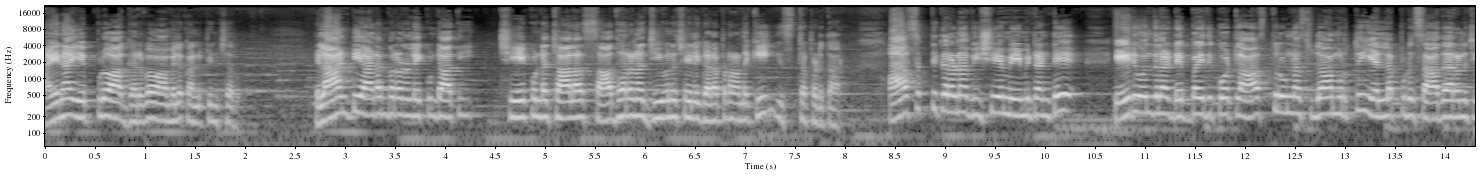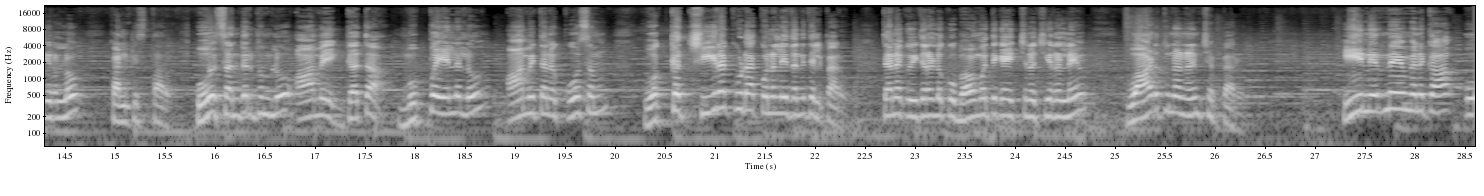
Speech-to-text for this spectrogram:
అయినా ఎప్పుడూ ఆ గర్వం ఆమెలో కనిపించరు. ఎలాంటి ఆడంబరాలు లేకుండా అతి చేయకుండా చాలా సాధారణ జీవనశైలి గడపడానికి ఇష్టపడతారు. ఆసక్తికరమైన విషయం ఏమిటంటే ఏడు వందల డెబ్బై ఐదు కోట్ల ఆస్తులున్న సుధామూర్తి ఎల్లప్పుడూ సాధారణ చీరల్లో కనిపిస్తారు. ఓ సందర్భంలో ఆమె గత ముప్పై ఏళ్ళలో ఆమె తన కోసం ఒక్క చీర కూడా కొనలేదని తెలిపారు. తనకు ఇతరులకు బహుమతిగా ఇచ్చిన చీరలనే వాడుతున్నానని చెప్పారు. ఈ నిర్ణయం వెనుక ఓ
